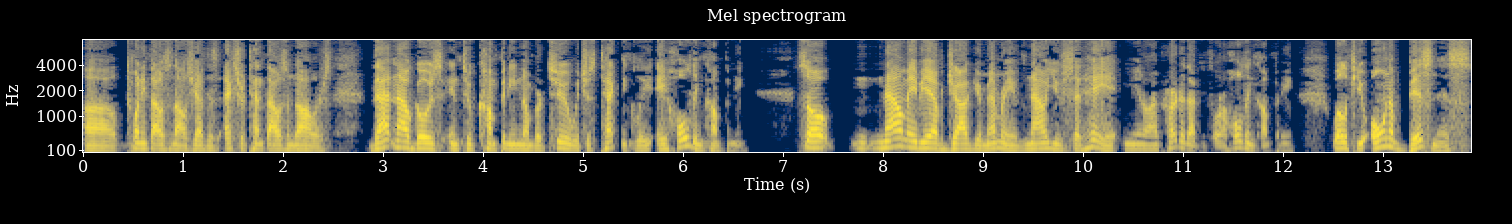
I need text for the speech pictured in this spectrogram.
uh, twenty thousand dollars. You have this extra ten thousand dollars. That now goes into company number two, which is technically a holding company. So now maybe I've jogged your memory. Now you've said, hey, you know, I've heard of that before, a holding company. Well, if you own a business,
